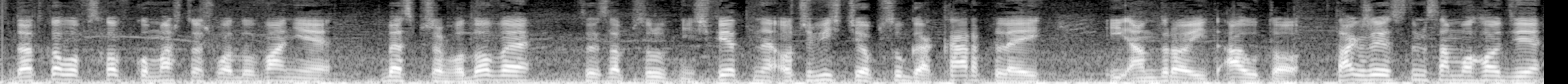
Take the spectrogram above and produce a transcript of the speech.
Dodatkowo w schowku masz też ładowanie bezprzewodowe, co jest absolutnie świetne. Oczywiście obsługa CarPlay i Android Auto także jest w tym samochodzie.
